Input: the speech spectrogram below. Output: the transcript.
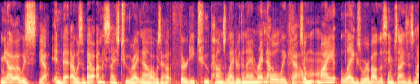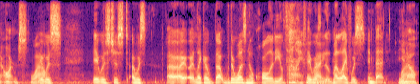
I mean, I, I was Yeah. in bed. I was about, I'm a size two right now. I was about 32 pounds lighter than I am right now. Holy cow. So my legs were about the same size as my arms. Wow. It was, it was just, I was, I, I like, I, that, there was no quality of life. It was, Right. my life was in bed, you Wow. know,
